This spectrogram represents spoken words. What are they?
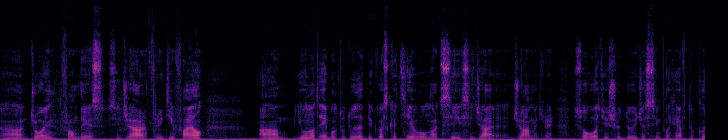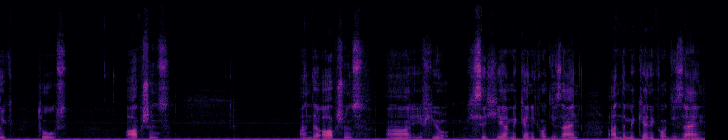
uh, drawing from this CGR 3D file um, you're not able to do that because CATIA will not see CGR geometry. So what you should do you just simply have to click tools options under options uh, if you see here mechanical design. Under mechanical design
